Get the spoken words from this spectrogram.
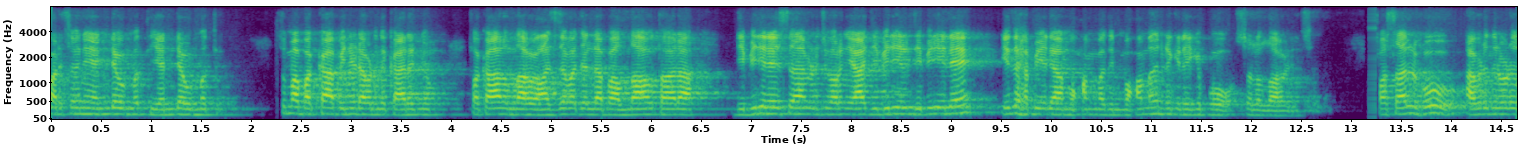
പഠിച്ചവനെ എന്റെ ഉമ്മത്തി എന്റെ ഉമ്മത്ത്. സുമ ബക്ക പിന്നീട് അവിടുന്ന് കരഞ്ഞു. ഫക്കാൽ അള്ളാഹു അസവജല്ല അപ്പൊ അള്ളാഹു താല ജിബിരി അലൈഹി ഇസ്ലാം വിളിച്ചു പറഞ്ഞു ആ ജിബിരിയിൽ ജിബിരിയിലെ ഇത് ഹബീല മുഹമ്മദിൻ മുഹമ്മദിന്റെ അടുക്കിലേക്ക് പോ സല്ലല്ലാഹു അലൈഹി വസല്ലം. ഫസൽഹു അവിടുന്നോട്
